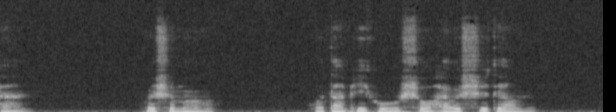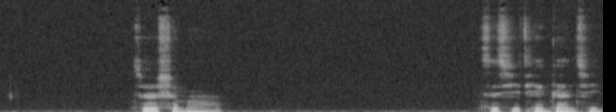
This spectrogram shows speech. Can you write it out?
看，为什么我打屁股手还会湿掉呢？这是什么？自己舔干净。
